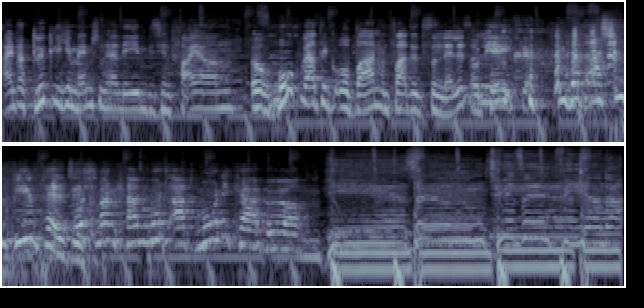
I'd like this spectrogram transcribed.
Einfach glückliche Menschen erleben, ein bisschen feiern. Hochwertig urban und traditionelles okay. erleben. Überraschend vielfältig. Und man kann Mundart Monika hören. Hier sind, hier sind wir da.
